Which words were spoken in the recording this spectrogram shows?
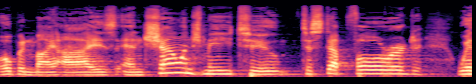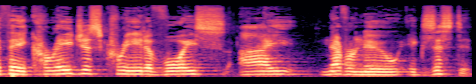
opened my eyes and challenged me to, to step forward with a courageous, creative voice I never knew existed.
